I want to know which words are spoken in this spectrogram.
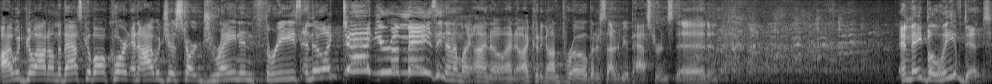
I would go out on the basketball court and I would just start draining threes, and they're like, Dad, you're amazing. And I'm like, I know, I know. I could have gone pro, but I decided to be a pastor instead. And, and they believed it.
